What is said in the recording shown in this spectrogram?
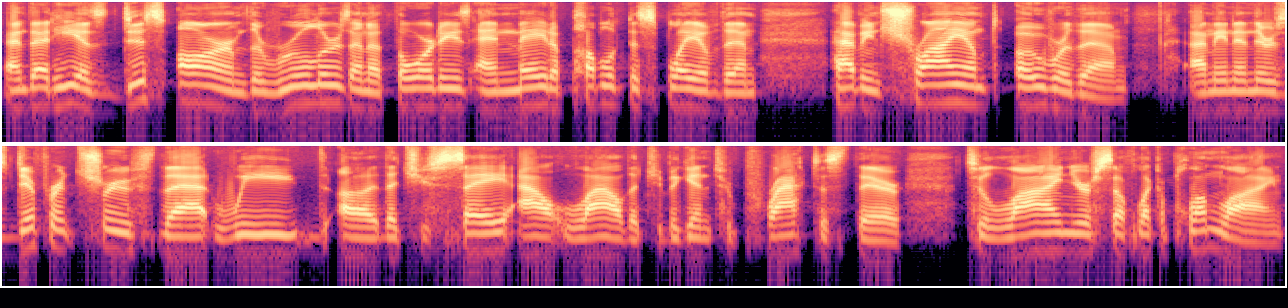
and that He has disarmed the rulers and authorities and made a public display of them, having triumphed over them. I mean, and there's different truths that we uh, that you say out loud that you begin to practice there to line yourself like a plumb line.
